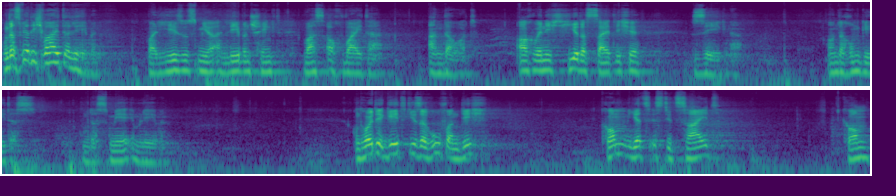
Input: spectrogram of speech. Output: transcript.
Und das werde ich weiterleben, weil Jesus mir ein Leben schenkt, was auch weiter andauert. Auch wenn ich hier das Zeitliche segne. Und darum geht es, um das Mehr im Leben. Und heute geht dieser Ruf an dich. Komm, jetzt ist die Zeit. Komm,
